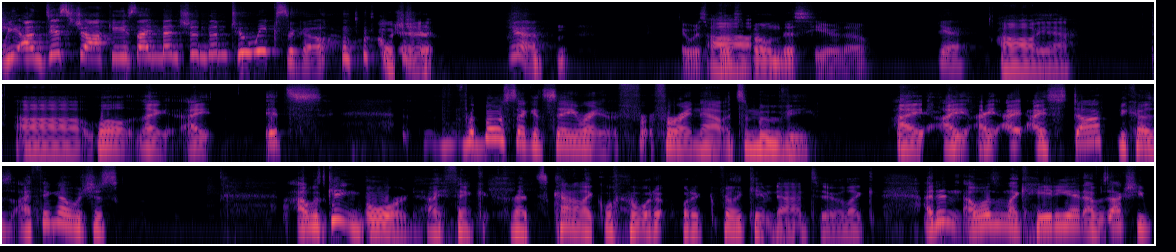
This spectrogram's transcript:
we on disc jockeys. I mentioned them two weeks ago. oh Yeah. shit! yeah. It was Uh, postponed this year, though. Yeah. Oh yeah. Uh, well, like I, it's the most I could say right for, for right now. It's a movie. I, I, I, I- I stopped because I think I was just I was getting bored. I think that's kind of like what it, what it really came down to. Like I didn't I wasn't like hating it. I was actually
